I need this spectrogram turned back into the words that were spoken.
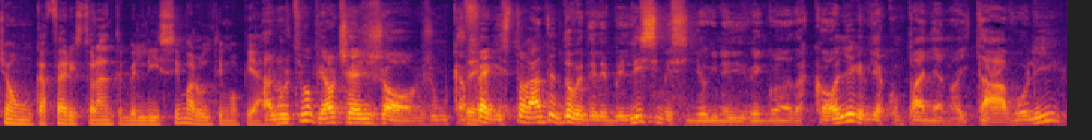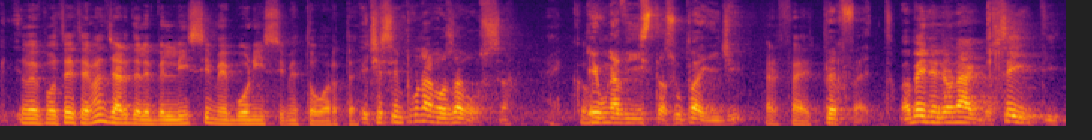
C'è un caffè-ristorante bellissimo all'ultimo piano. All'ultimo piano c'è il Georges, un caffè-ristorante dove delle bellissime signorine vi vengono ad accogliere, vi accompagnano ai tavoli dove potete mangiare delle bellissime e buonissime torte. e c'è sempre una rosa rossa Ecco, e una vista su Parigi perfetto. Perfetto. Va bene Leonardo, senti,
